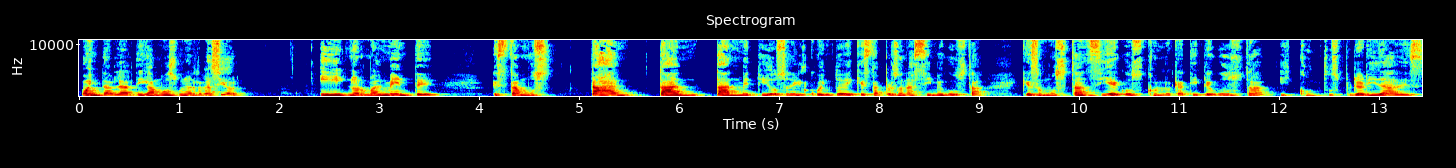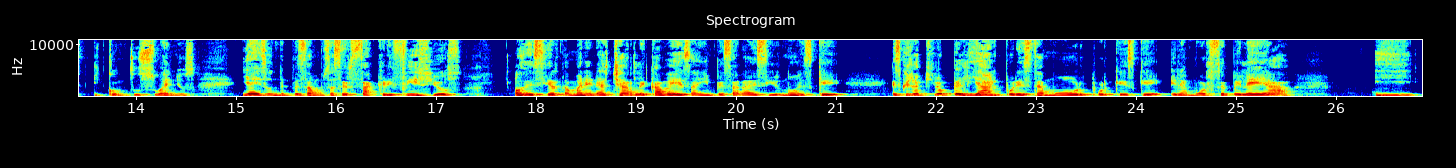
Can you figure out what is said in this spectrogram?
o entablar, digamos, una relación. Y normalmente estamos tan, tan, tan metidos en el cuento de que esta persona sí me gusta, que somos tan ciegos con lo que a ti te gusta y con tus prioridades y con tus sueños. Y ahí es donde empezamos a hacer sacrificios o de cierta manera echarle cabeza y empezar a decir, no, es que, es que yo quiero pelear por este amor porque es que el amor se pelea y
